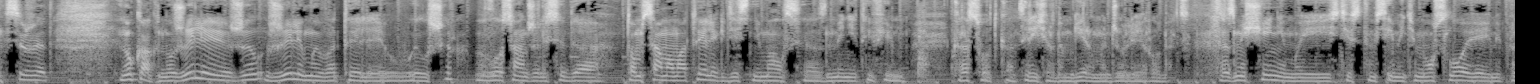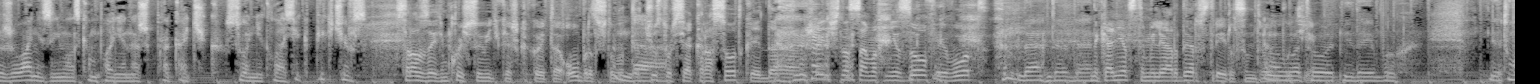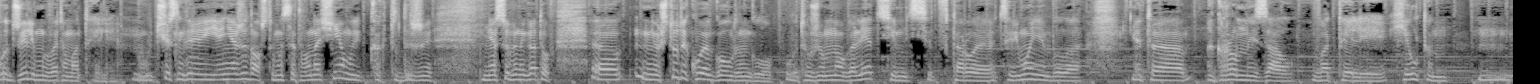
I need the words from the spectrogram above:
сюжет. Ну как, ну жили, жил, жили мы в отеле Уилшир в Лос-Анджелесе, да. В том самом отеле, где снимался знаменитый фильм «Красотка» с Ричардом Гиром и Джулией Робертс. С размещением и, естественно, всеми этими условиями проживания занималась компания наш прокатчик Sony Classic Pictures. Сразу за этим хочется увидеть, конечно, какой-то образ, что вот Да. ты чувствуешь себя красоткой, да, женщина самых низов, и вот, Да, да, да. наконец-то миллиардер встретился на твоем Вот, пути. вот, не дай бог. Это Вот жили мы в этом отеле. Ну, честно говоря, я не ожидал, что мы с этого начнем, и как-то даже не особенно готов. Э, Что такое Golden Globe? Вот уже много лет, 72-я церемония была. Это огромный зал в отеле Хилтон,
